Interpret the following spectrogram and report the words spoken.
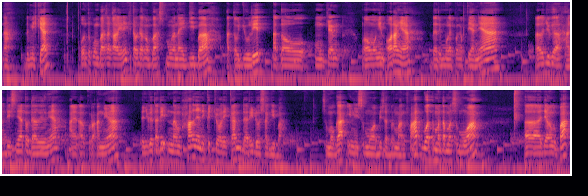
Nah, demikian untuk pembahasan kali ini kita udah ngebahas mengenai gibah atau julid atau mungkin ngomongin orang ya dari mulai pengertiannya lalu juga hadisnya atau dalilnya ayat Al-Qur'annya dan juga tadi enam hal yang dikecualikan dari dosa gibah. Semoga ini semua bisa bermanfaat buat teman-teman semua. Uh, jangan lupa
